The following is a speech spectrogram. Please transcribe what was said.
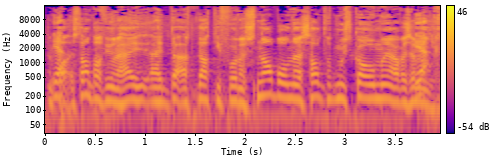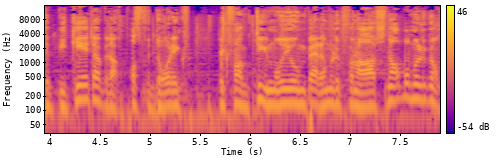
Een Ja. standpaviljoen. Hij, hij dacht dat hij voor een snabbel naar Zandvoort moest komen. Hij was een Ja. beetje gepikeerd ook. Ik dacht, wat verdorie, ik, ik vang 10 miljoen per. Dan moet ik van een half snabbel. Moet ik nog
